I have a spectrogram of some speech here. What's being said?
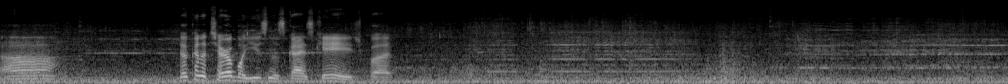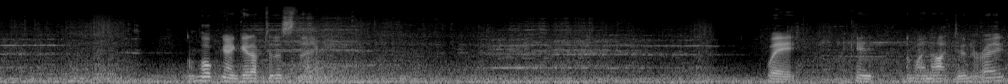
Uh, I feel kind of terrible using this guy's cage, but... I'm hoping I get up to this thing. Wait, I can't, am I not doing it right?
